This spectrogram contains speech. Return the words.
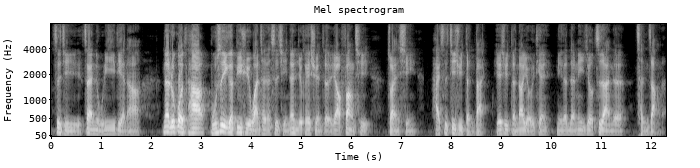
自己再努力一点啊。那如果它不是一个必须完成的事情，那你就可以选择要放弃、转型，还是继续等待。也许等到有一天，你的能力就自然的成长了。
